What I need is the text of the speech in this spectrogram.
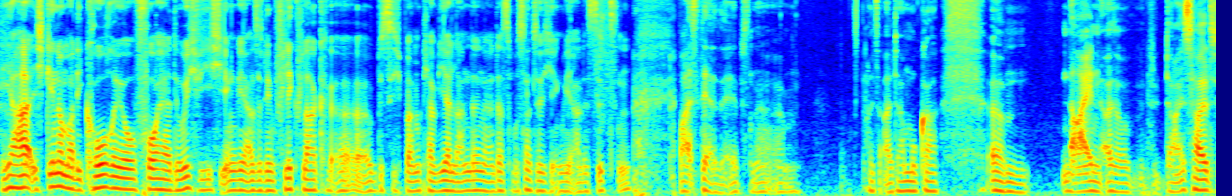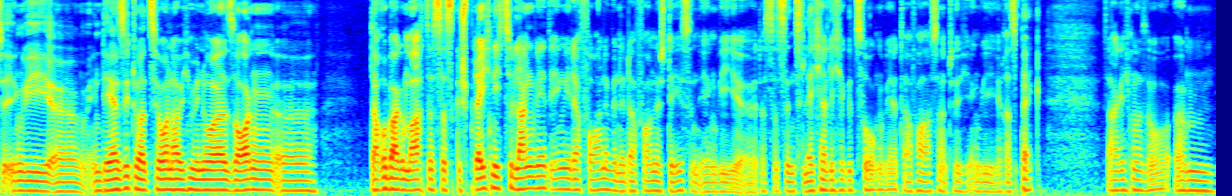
Ja, ich gehe nochmal die Choreo vorher durch, wie ich irgendwie, also den Flickflack, äh, bis ich beim Klavier lande, ne, das muss natürlich irgendwie alles sitzen. Weiß der selbst, ne? Ähm, als alter Mucker. Ähm, nein, also da ist halt irgendwie, äh, in der Situation habe ich mir nur Sorgen äh, darüber gemacht, dass das Gespräch nicht zu lang wird, irgendwie da vorne, wenn du da vorne stehst und irgendwie, äh, dass das ins Lächerliche gezogen wird. Davor hast du natürlich irgendwie Respekt, sage ich mal so. Ähm,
